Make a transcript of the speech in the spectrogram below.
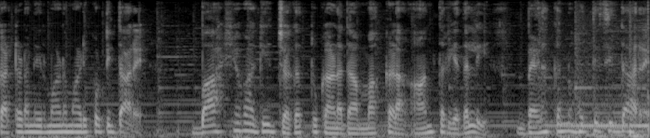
ಕಟ್ಟಡ ನಿರ್ಮಾಣ ಮಾಡಿಕೊಟ್ಟಿದ್ದಾರೆ. ಬಾಹ್ಯವಾಗಿ ಜಗತ್ತು ಕಾಣದ ಮಕ್ಕಳ ಆಂತರ್ಯದಲ್ಲಿ ಬೆಳಕನ್ನು ಹೊತ್ತಿಸಿದ್ದಾರೆ.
